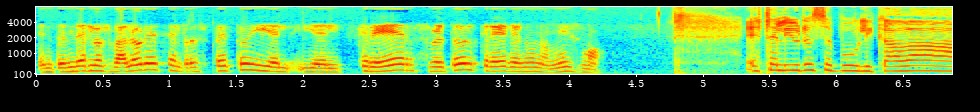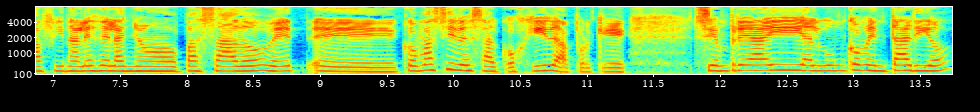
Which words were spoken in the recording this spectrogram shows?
entender los valores, el respeto y el, y el creer, sobre todo el creer en uno mismo. Este libro se publicaba a finales del año pasado. Beth, eh, ¿cómo ha sido esa acogida? Porque siempre hay algún comentario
